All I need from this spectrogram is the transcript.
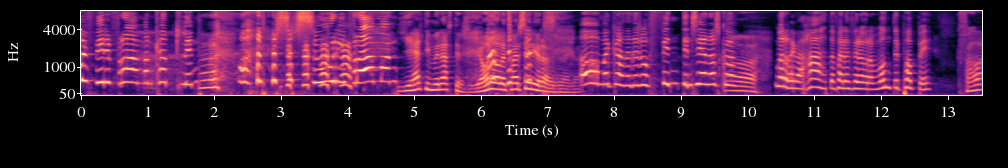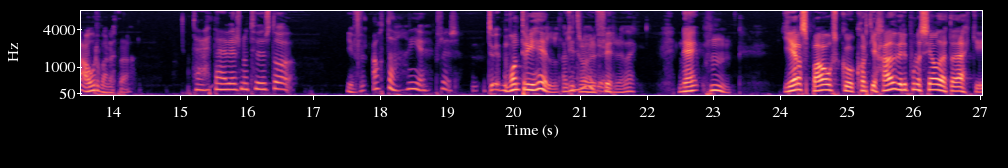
og fyrir framann kallinn. Og hann er svo súr í framann Ég held ég muni eftir þessu, ég horfði alveg tvær serjur af þessu oh my god, þetta er svo fyndin sena sko. Oh, maður er eitthvað, ha, þetta færið fyrir að vera vondur pappi Hvaða ár var þetta? þetta hefur verið svona 2008 Ég, 9, sluðis Du- Wonder Hill, það lítur að vera fyrr eða ekki? Nei, hm Ég er að spá sko hvort ég hafi verið búin að sjá þetta eða ekki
